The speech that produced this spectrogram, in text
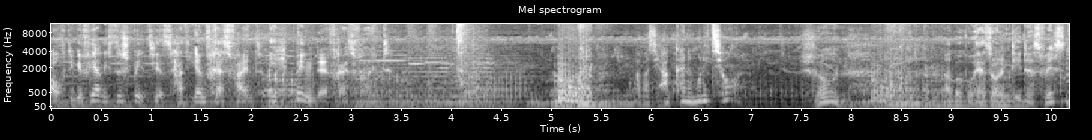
Auch die gefährlichste Spezies hat ihren Fressfeind. Ich bin der Fressfeind. Aber sie haben keine Munition. Schon. Aber woher sollen die das wissen?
